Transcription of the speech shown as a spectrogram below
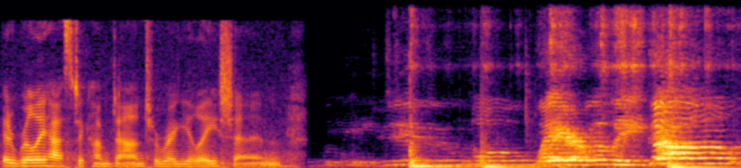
it really has to come down to regulation. Where will we go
